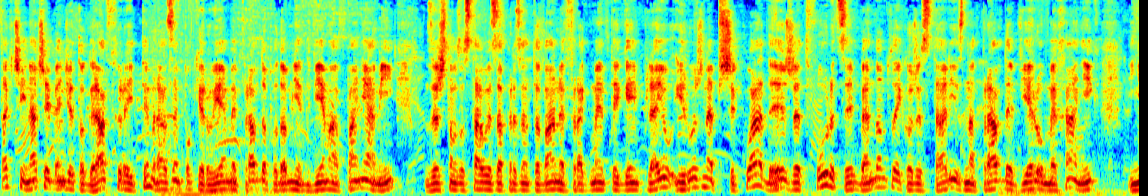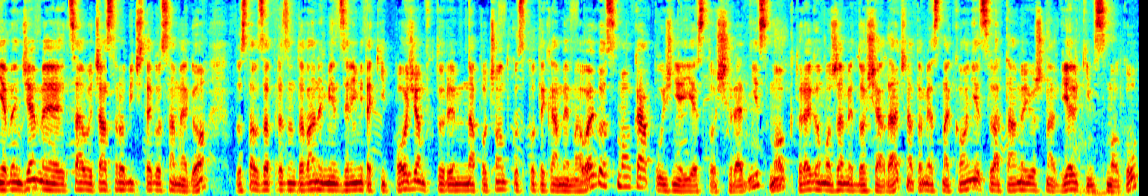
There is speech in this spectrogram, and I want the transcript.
Tak czy inaczej będzie to gra, w której tym razem pokierujemy prawdopodobnie dwiema paniami. Zresztą zostały zaprezentowane fragmenty gameplayu i różne przykłady, że twórcy będą tutaj korzystali z naprawdę wielu mechanik i nie będziemy cały czas robić tego samego. Został zaprezentowany m.in. taki poziom, w którym na początku spotykamy małego smoka, później jest to średni smok, którego możemy dosiadać, natomiast na koniec latamy już na wielkim smoku,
